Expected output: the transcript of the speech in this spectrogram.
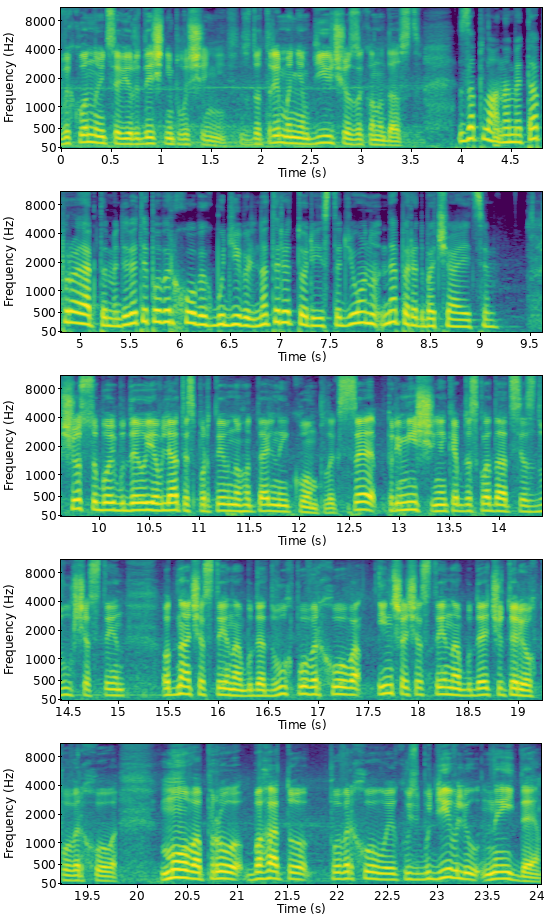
виконується в юридичній площині з дотриманням діючого законодавства. За планами та проектами дев'ятиповерхових будівель на території стадіону не передбачається. Що з собою буде уявляти спортивно-готельний комплекс? Це приміщення, яке буде складатися з двох частин. Одна частина буде двохповерхова, інша частина буде чотирьохповерхова. Мова про багатоповерхову якусь будівлю не йде.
